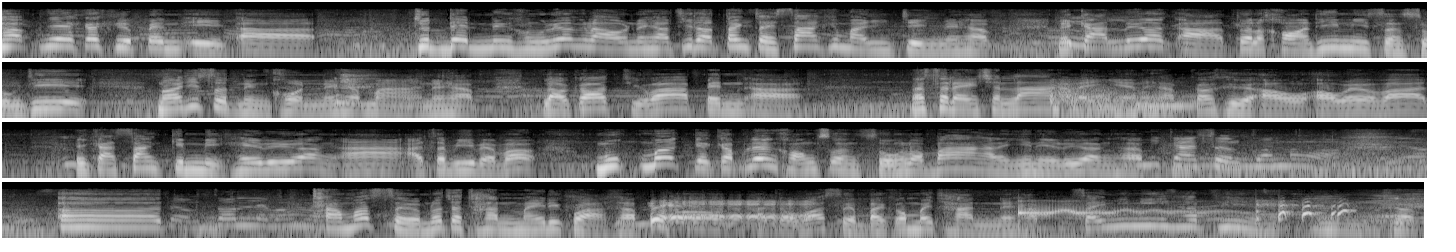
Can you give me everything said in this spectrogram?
ครับเนี่ยก็คือเป็นอีกอ่า จุดเด่นหนึ่งของเรื่องเรานะครับที่เราตั้งใจสร้างขึ้นมาจริงๆนะครับในการเลือกอ่าตัวละครที่มีส่วนสูงที่น้อยที่สุดหนึ่งคนนะครับมานะครับเราก็ถือว่าเป็นอ่านักแสดงชั้นล่างอะไรเงี้ยนะครับก็คือเอาเอาไว้แบบว่าเป็นการสร้างกิมมิคให้เรื่องอ่าอาจจะมีแบบว่ามุกเมิกเกี่ยวกับเรื่องของส่วนสูงเราบ้างอะไรเงี้ยในเรื่องครับมีการเสริมต้นบ้างเหรอเรื่องเอ่อ เสริมต้นเลยบ้างไหมถามว่าเสริมแล้วจะทันไหมดีกว่าครับ ก็อาจจะว่าเสริมไปก็ไม่ทันนะครับไซส์มินิครับพี่อืมครับ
